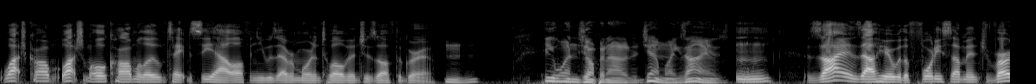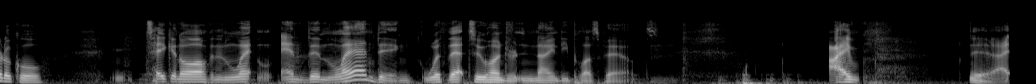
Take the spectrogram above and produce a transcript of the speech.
watch Karl watch some old Karl Malone tape to see how often he was ever more than 12 inches off the ground. hmm He wasn't jumping out of the gym like Zion's. hmm Zion's out here with a 40 some inch vertical, taking off and then la- and then landing with that 290 plus pounds. I, yeah, I,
